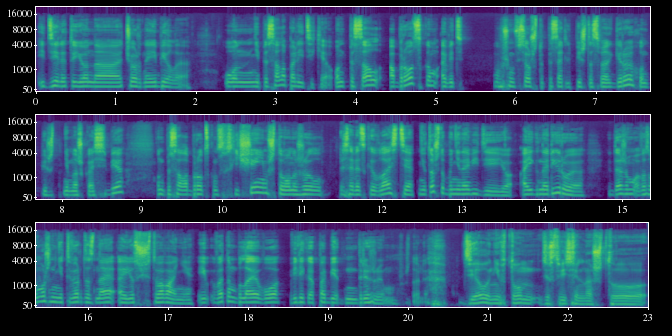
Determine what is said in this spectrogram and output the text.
и делит ее на черное и белое. Он не писал о политике, он писал о Бродском, а ведь в общем, все, что писатель пишет о своих героях, он пишет немножко о себе. Он писал о Бродском с восхищением, что он жил при советской власти не то чтобы ненавидя ее, а игнорируя и даже, возможно, не твердо зная о ее существовании. И в этом была его великая победа над режимом, что ли. Дело не в том, действительно, что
